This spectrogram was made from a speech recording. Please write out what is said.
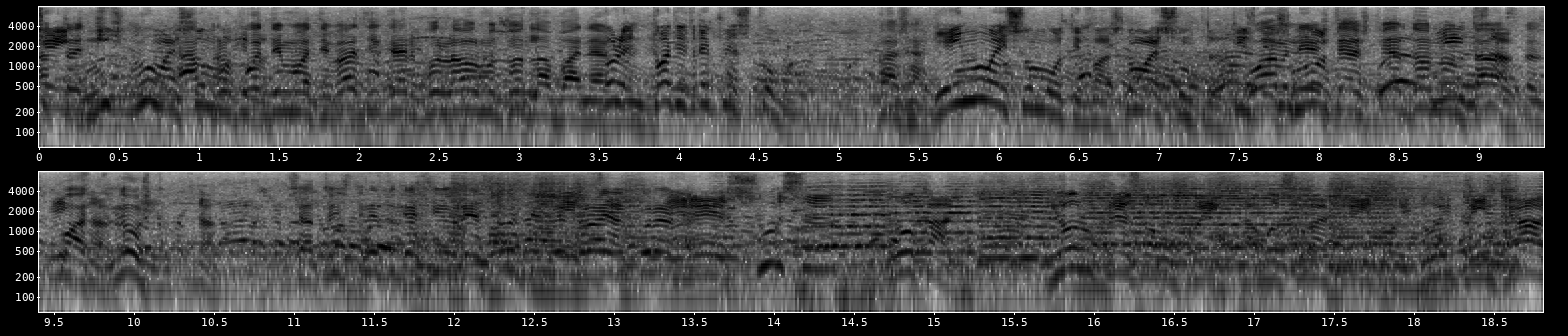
cei Atunci, mici, nu mai sunt motivați. Apropo de motivații care până la urmă tot la bani ajunge. Toate trec prin stomac. Așa. Ei nu mai sunt motivați, nu mai sunt plătiți. Deci Oamenii deci, ăștia își pierd o nuntă exact, astăzi, exact, poate, nu știu. Da. Și atunci trebuie să găsim resurse exact, pentru a încuraja. Resurse locale. Eu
